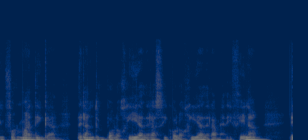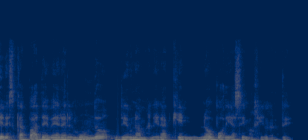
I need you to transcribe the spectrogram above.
informática, de la antropología, de la psicología, de la medicina, eres capaz de ver el mundo de una manera que no podías imaginarte.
